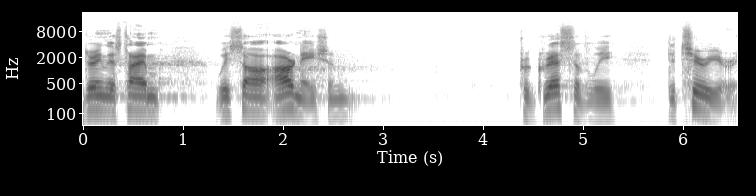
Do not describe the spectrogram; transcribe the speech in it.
During this time, we saw our nation progressively deteriorate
